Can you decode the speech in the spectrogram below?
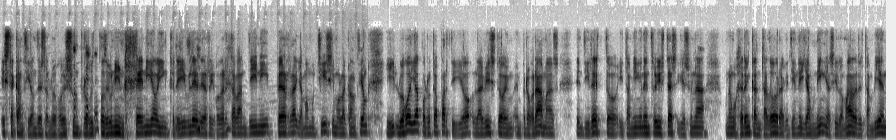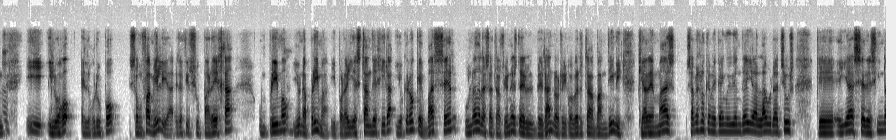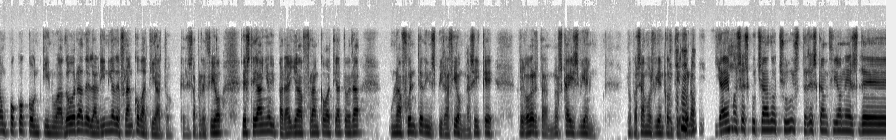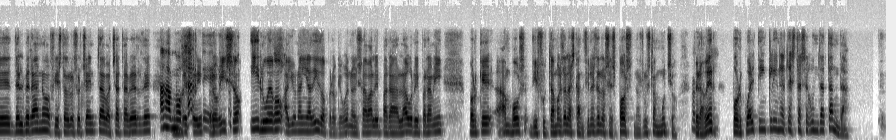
Esta canción, desde luego, es un producto de un ingenio increíble de Rigoberta Bandini, Perra, llama muchísimo la canción. Y luego ya, por otra parte, yo la he visto en, en programas, en directo y también en entrevistas, y es una, una mujer encantadora que tiene ya un niño, ha sido madre también. Y, y luego el grupo son familia, es decir, su pareja un primo y una prima, y por ahí están de gira. Yo creo que va a ser una de las atracciones del verano, Rigoberta Bandini, que además, ¿sabes lo que me cae muy bien de ella, Laura Chus? Que ella se designa un poco continuadora de la línea de Franco Battiato, que desapareció este año y para ella Franco Battiato era una fuente de inspiración. Así que, Rigoberta, nos caes bien. Lo pasamos bien contigo. Bueno, ya hemos escuchado, Chus, tres canciones de, del verano, Fiesta de los 80, Bachata Verde, A Un beso improviso y luego hay un añadido, pero que bueno, esa vale para Laura y para mí, porque ambos disfrutamos de las canciones de los spots, nos gustan mucho. Pero a ver, ¿por cuál te inclinas de esta segunda tanda?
